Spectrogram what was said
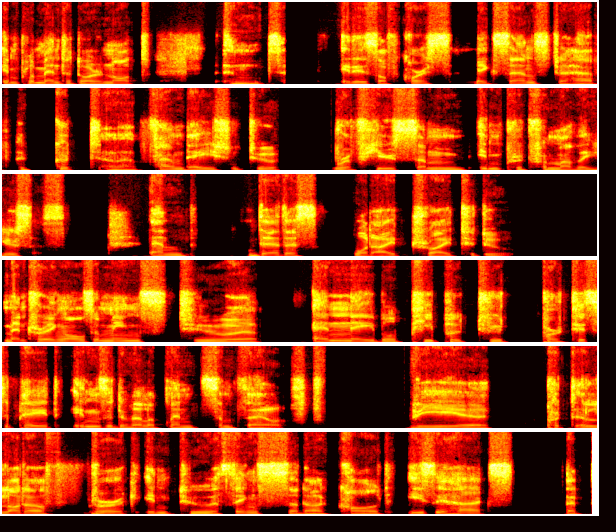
implemented or not. And it is, of course, makes sense to have a good uh, foundation to refuse some input from other users. And that is what I try to do. Mentoring also means to uh, enable people to participate in the development themselves. We uh, put a lot of work into things that are called easy hacks that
